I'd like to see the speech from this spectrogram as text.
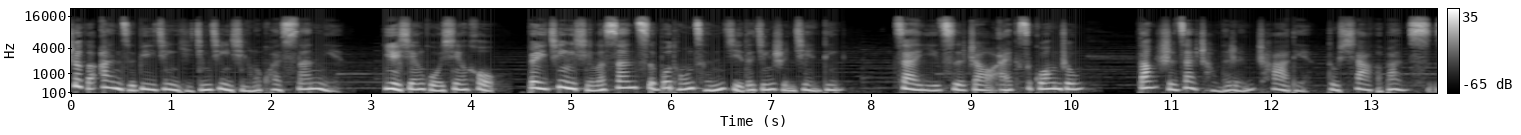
这个案子毕竟已经进行了快三年，叶先国先后被进行了三次不同层级的精神鉴定，在一次照 X 光中，当时在场的人差点都吓个半死，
